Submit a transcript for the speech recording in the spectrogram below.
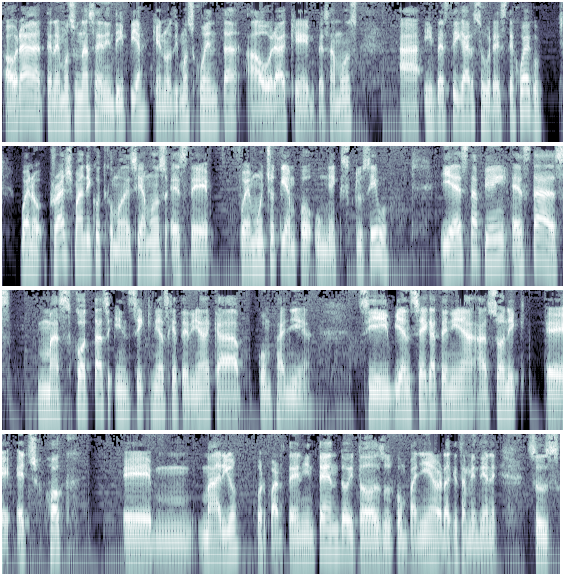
Ahora tenemos una serendipia que nos dimos cuenta ahora que empezamos a investigar sobre este juego. Bueno, Crash Bandicoot, como decíamos, este fue mucho tiempo un exclusivo. Y es también estas mascotas insignias que tenía cada compañía. Si bien Sega tenía a Sonic eh, Hedgehog, eh, Mario por parte de Nintendo y toda su compañía, ¿verdad? Que también tiene sus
